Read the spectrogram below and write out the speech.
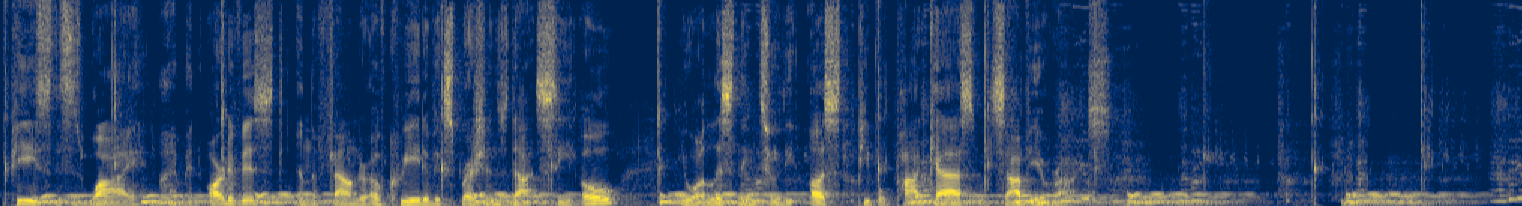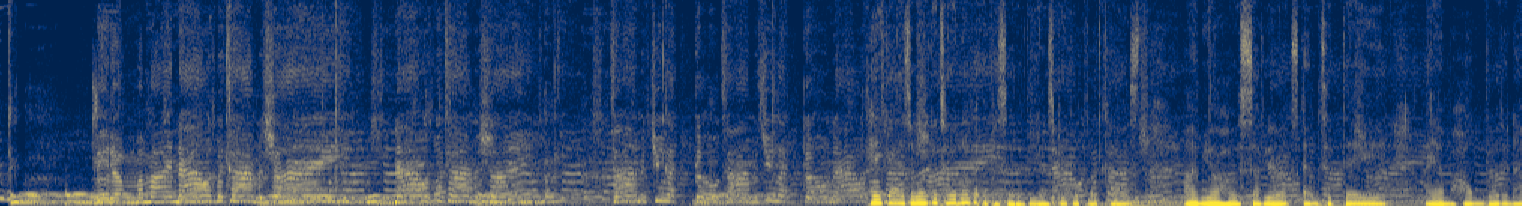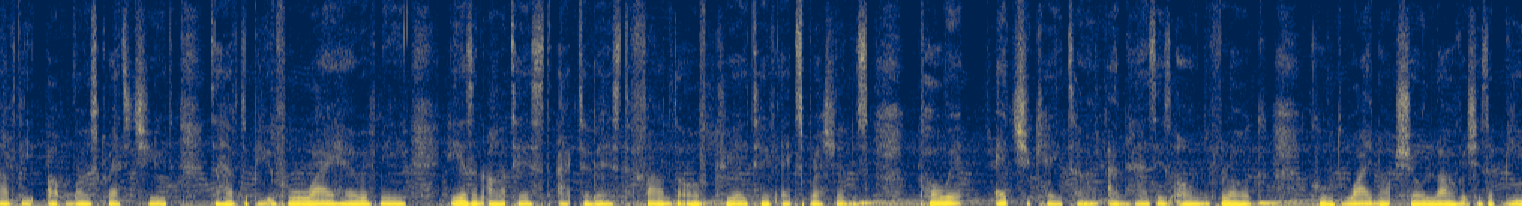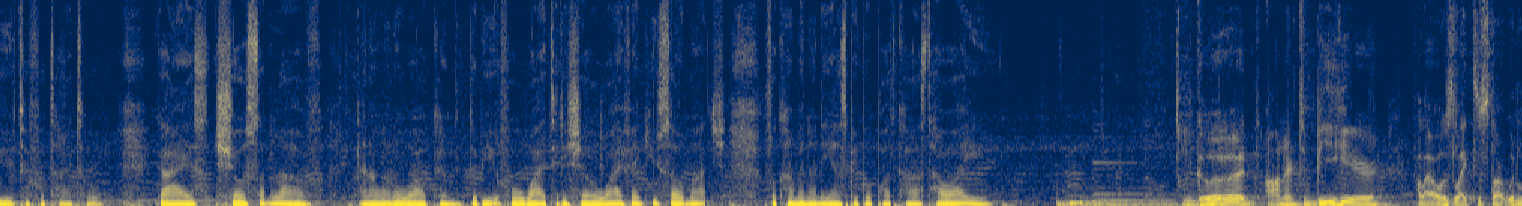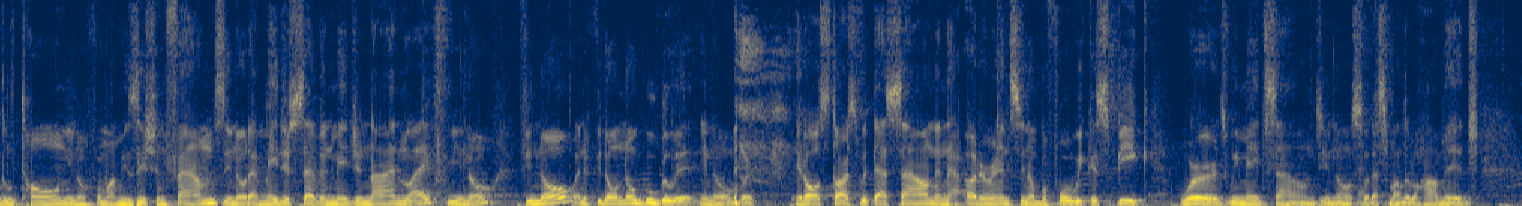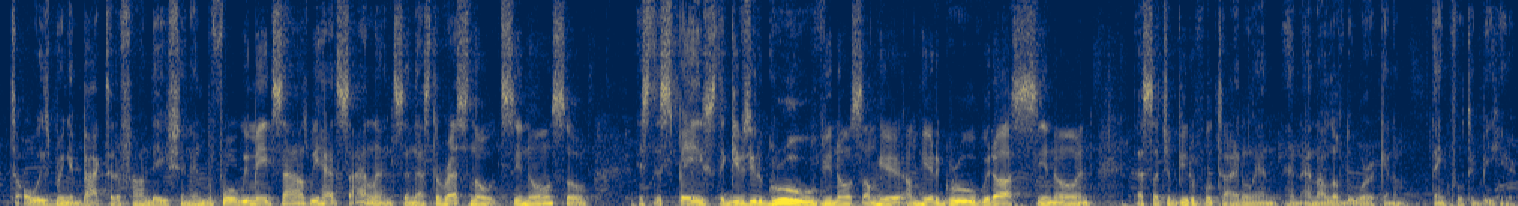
Peace, this is why I'm an artivist and the founder of creativeexpressions.co. You are listening to the Us People podcast with Savia Rocks. Made up my mind, now is my time to shine. Now is my time to shine. Hey guys, and welcome to another episode of the Yes People podcast. I'm your host, Savia Rocks, and today I am humbled and have the utmost gratitude to have the beautiful Y here with me. He is an artist, activist, founder of Creative Expressions, poet, educator, and has his own vlog called Why Not Show Love, which is a beautiful title. Guys, show some love and I want to welcome the beautiful Y to the show. Y, thank you so much for coming on the Yes People podcast. How are you? I'm good. Honored to be here. I always like to start with a little tone, you know, for my musician fams, you know, that major seven, major nine life, you know. If you know, and if you don't know, Google it, you know. But it all starts with that sound and that utterance, you know. Before we could speak words, we made sounds, you know. So that's my little homage to always bring it back to the foundation. And before we made sounds, we had silence, and that's the rest notes, you know. So it's the space that gives you the groove, you know. So I'm here, I'm here to groove with us, you know, and that's such a beautiful title, and and, and I love the work, and I'm thankful to be here.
